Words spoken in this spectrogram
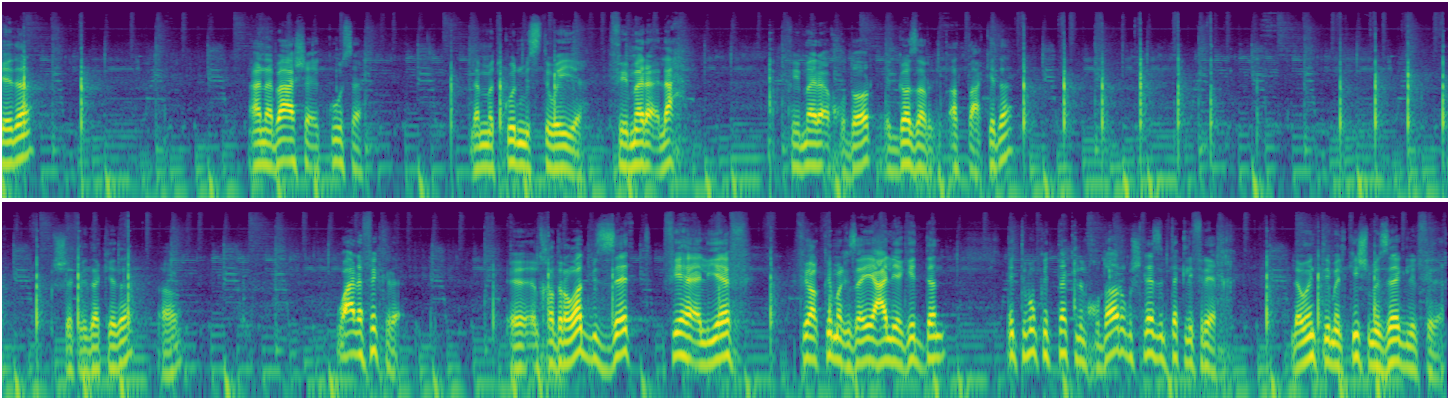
كده. أنا بعشق الكوسة لما تكون مستوية. في مرق لحم في مرق خضار. الجزر يتقطع كده. بالشكل ده كده. آه وعلى فكرة آه، الخضروات بالذات فيها ألياف فيها قيمة غذائية عالية جدا. انت ممكن تاكل الخضار ومش لازم تاكلي فراخ. لو انت مالكيش مزاج للفراخ.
